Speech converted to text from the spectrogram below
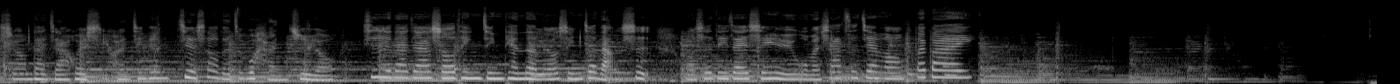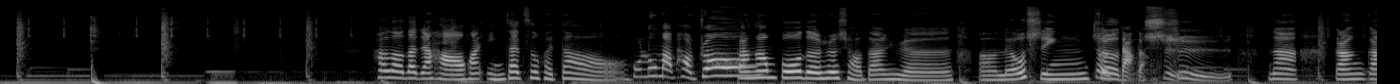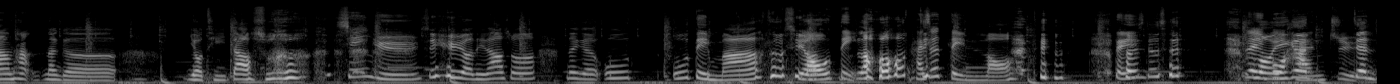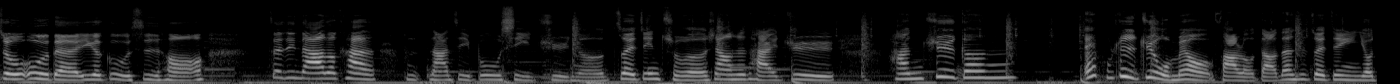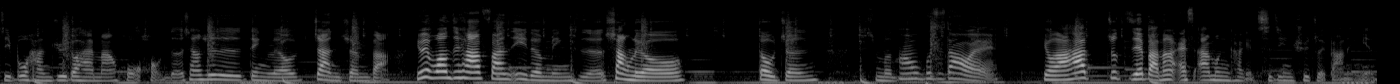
希望大家会喜欢今天介绍的这部韩剧哦。谢谢大家收听今天的流行这档事，我是 DJ 心宇，我们下次见喽，拜拜。Hello，大家好，欢迎再次回到呼噜冒泡中。刚刚播的是小单元，呃，流行这档事。那刚刚他那个。有提到说，新宇，新宇有提到说那个屋屋顶吗？对不起，楼顶楼还是顶楼？顶就是某一个建筑物的一个故事哈。最近大家都看哪几部戏剧呢？最近除了像是台剧、韩剧跟。哎，日剧我没有 follow 到，但是最近有几部韩剧都还蛮火红的，像是《顶流战争》吧，有点忘记它翻译的名字，《上流斗争》什么？啊，我不知道哎。有啊，他就直接把那个 S M 卡给吃进去嘴巴里面。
